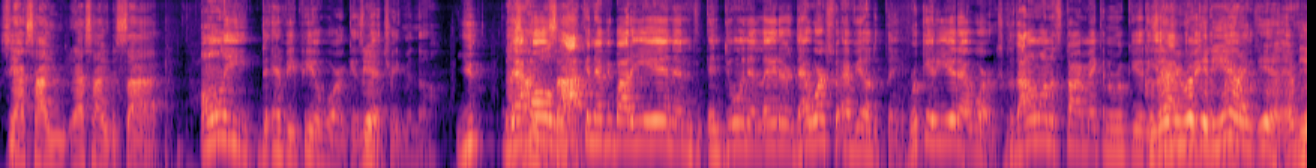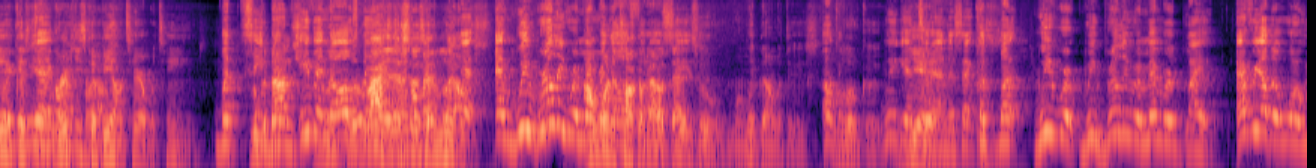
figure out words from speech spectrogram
See, that's how you that's how you decide. only the MVP award gets Yeah. that treatment though. You That's that whole locking everybody in and, and doing it later that works for every other thing. Rookie of the year that works because I don't want to start making the rookie of the year Because every rookie of the year, playoffs. yeah, every Yeah, because the year ain't gonna rookies could be on terrible teams. But see, Luka but Doncic- even Luka- those Luka things, Right, that's what I'm saying. Look, and we really remember. I want to talk about that seasons. too when we're done with this. Okay, Luka. we get yeah. to that in a second. Cause, but we were we really remember like every other award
